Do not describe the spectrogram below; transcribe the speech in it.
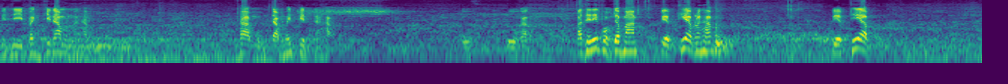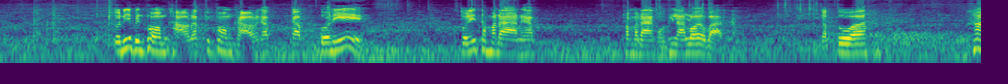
PT Platinum นะครับ ถ้าผมจำไม่ผิดนะครับ ดูดูครับมาทีนี้ผมจะมาเปรียบเทียบนะครับ เปรียบเทียบ ตัวนี้จะเป็นทองขาวนะครับ ชุบทองขาวนะครับ กับตัวนี้ ตัวนี้ธรรมดานะครับ ธรรมดาของที่ร้านร้อยกว่าบาทครับ กับตัวห้า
